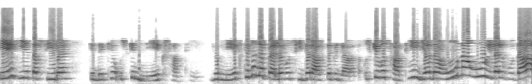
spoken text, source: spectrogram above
एक ये तफसीर है कि देखिए, उसके नेक साथी हैं। जो नेक थे ना, जब पहले वो सीधे रास्ते पे जा रहा था, उसके वो साथी हैं, यदऊना इलल हुदा।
